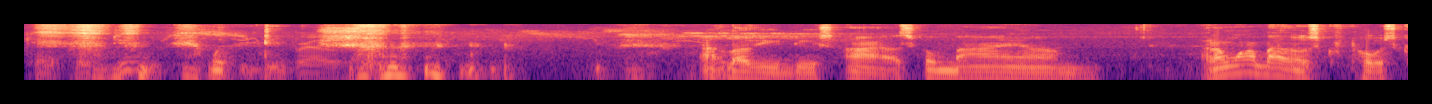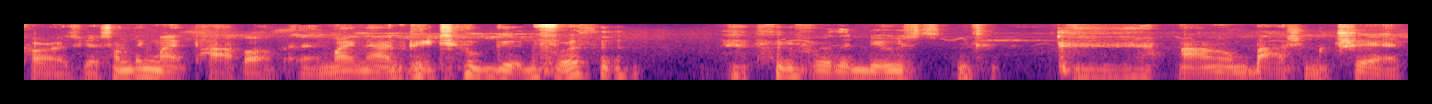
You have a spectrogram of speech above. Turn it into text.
can produce, What Deuce? bro. I love you, Deuce. Alright, let's go buy, um... I don't want to buy those postcards because something might pop up and it might not be too good for the, for the Deuce. I'm gonna buy some shit.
